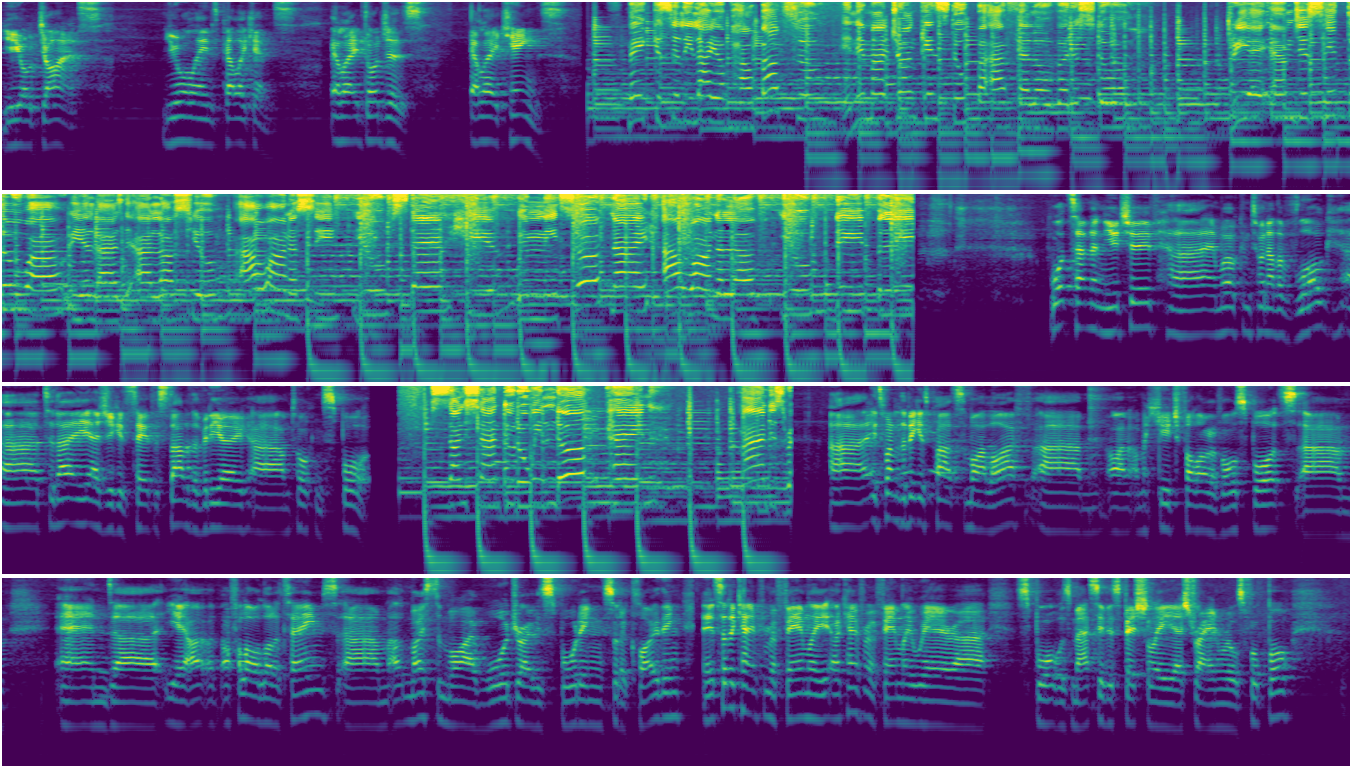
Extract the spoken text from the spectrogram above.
New York Giants, New Orleans Pelicans, LA Dodgers, LA Kings. Make a silly lie up, how about? And in my drunken stupor, I fell over the store. 3 a.m. just hit the wall, realized that I lost you. I wanna see What's happening YouTube uh, and welcome to another vlog. Uh, today as you can see at the start of the video uh, I'm talking sport. Sunshine through the window is Uh, it's one of the biggest parts of my life. Um, I'm, I'm a huge follower of all sports. Um, and uh, yeah, I, I, follow a lot of teams. Um, uh, most of my wardrobe is sporting sort of clothing. It sort of came from a family. I came from a family where uh, sport was massive, especially Australian rules football.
